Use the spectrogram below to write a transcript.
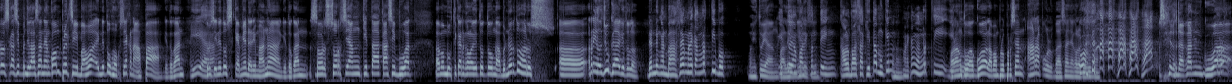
harus kasih penjelasan yang komplit sih bahwa ini tuh hoaxnya kenapa gitu kan. Iya. Terus ini tuh scamnya dari mana gitu kan. Source source yang kita kasih buat eh, membuktikan kalau itu tuh nggak bener tuh harus eh, real juga gitu loh. Dan dengan bahasa yang mereka ngerti, Bob. Wah itu yang paling itu yang paling penting. Kalau bahasa kita mungkin mereka nggak ngerti. Gitu. Orang tua gue 80% Arab ul bahasanya kalau di rumah. Sedangkan gua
